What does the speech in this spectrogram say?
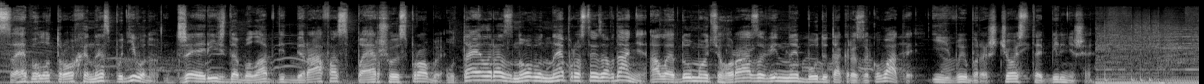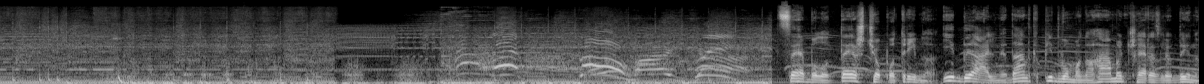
Це було трохи несподівано. Джей Річ була б від Бірафа з першої спроби. У Тайлера знову непросте завдання, але думаю, цього разу він не буде так ризикувати і вибере щось стабільніше. Це було те, що потрібно. Ідеальний данк під двома ногами через людину.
